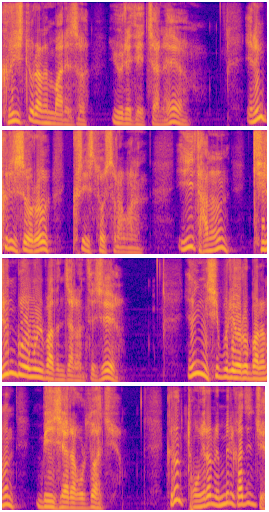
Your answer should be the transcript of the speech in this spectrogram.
그리스도라는 말에서 유래됐잖아요. 이는 그리스도로 크리스토스라고 하는 이 단어는 기름 부음을 받은 자라는 뜻이에요. 이는 히브리어로 말하면 메시아라고도 하지요. 그런 동일한 의미를 가진지요.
